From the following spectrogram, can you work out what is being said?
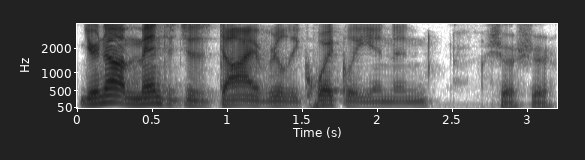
you're not meant to just die really quickly and then Sure, sure.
